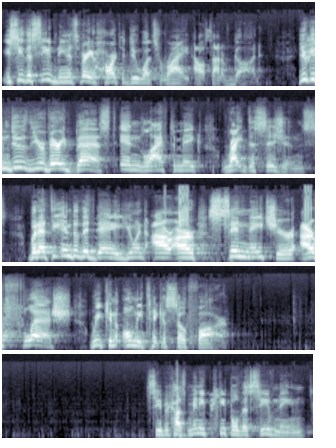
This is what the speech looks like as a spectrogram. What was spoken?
You see, this evening, it's very hard to do what's right outside of God. You can do your very best in life to make right decisions. But at the end of the day, you and our, our sin nature, our flesh, we can only take us so far. See, because many people this evening,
